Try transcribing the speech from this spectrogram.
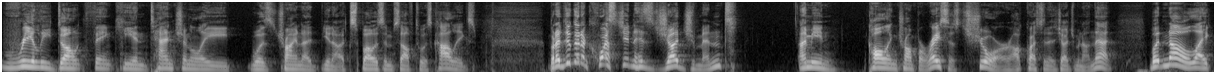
really don't think he intentionally was trying to, you know, expose himself to his colleagues. But I do got to question his judgment. I mean, calling Trump a racist, sure, I'll question his judgment on that. But no, like,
